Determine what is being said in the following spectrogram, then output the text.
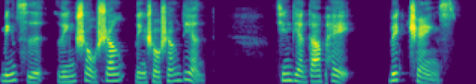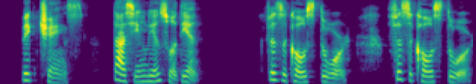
名词零售商零售商店经典搭配 big chains big chains 大型连锁店 physical store physical store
